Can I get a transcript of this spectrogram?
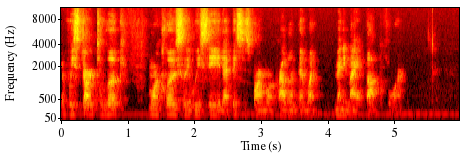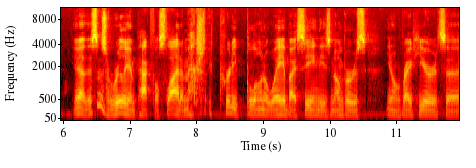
if we start to look more closely, we see that this is far more prevalent than what many might have thought before. Yeah, this is a really impactful slide. I'm actually pretty blown away by seeing these numbers you know, right here, it's, a,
